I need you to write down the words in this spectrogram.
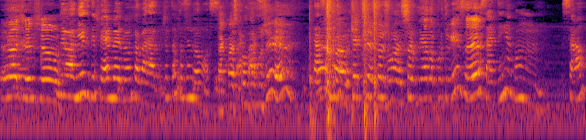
Ah, Chuchu. Meu amigo de fé, meu irmão camarada, já tá fazendo almoço. Tá quase pronto a morrer, é? Tá ah, O que é que fez hoje? Uma sardinhada portuguesa, é? Sardinha com sal,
